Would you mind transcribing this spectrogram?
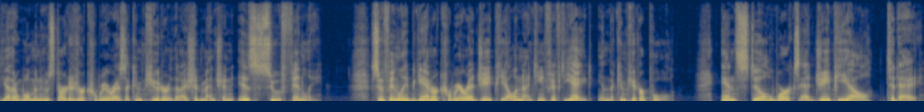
The other woman who started her career as a computer that I should mention is Sue Finley. Sue Finley began her career at JPL in 1958 in the computer pool and still works at JPL today.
